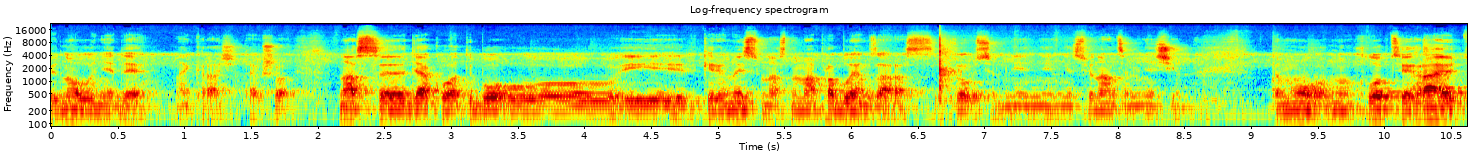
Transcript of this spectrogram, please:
відновлення йде найкраще. Так що нас, е, дякувати Богу, і керівництву у нас немає проблем зараз зовсім ні, ні, ні з фінансами, ні з чим. Тому ну, хлопці грають.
